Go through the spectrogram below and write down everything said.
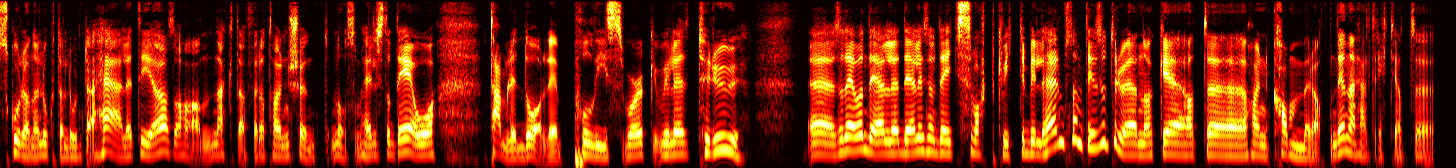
skulle han ha lukta lunta hele tida. Så har han nekta for at han skjønte noe som helst. Og det er òg temmelig dårlig police work, vil jeg tro. Eh, så det er jo en del, det er, liksom, det er ikke svart-hvitt i bildet her, men samtidig så tror jeg nok at uh, han kameraten din er helt riktig, at uh,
